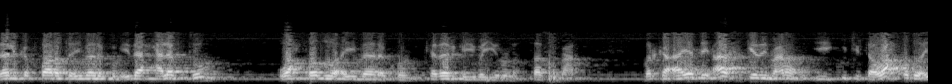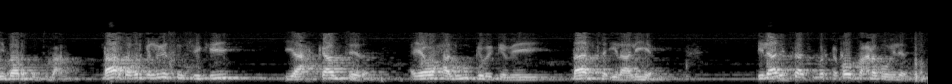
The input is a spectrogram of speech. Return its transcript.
dalika kafaaratu aymaanikum ida xalaftum waxfaduu aymaanakum kadalika yubayin lah saas macna marka aayadda akhirkeeda macnaha yay ku jirtaa waxfaduu aymaanakum macna dhaarta marka laga soo sheekeeyey iyo axkaamteeda ayaa waxaa lagu gebagabeeyey dhaarta ilaaliya ilaalintaasi marka dhowr macnoba way leedahay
